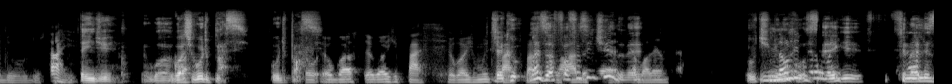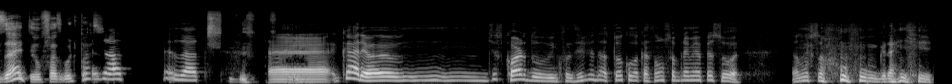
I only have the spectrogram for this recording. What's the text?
do, do Sarri? Entendi. Eu, eu gosto de gol de passe. Gol de passe. Eu, eu, gosto, eu gosto de passe. Eu gosto muito de passe. Que, mas passe, faz sentido, né? O time não, não consegue finalizar, então faz gol de passe. Exato, exato. é, cara, eu, eu, discordo, inclusive, da tua colocação sobre a minha pessoa. Eu não sou um grande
